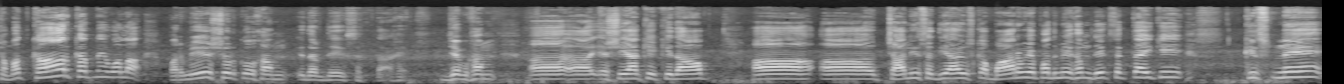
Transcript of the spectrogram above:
चमत्कार करने वाला परमेश्वर को हम इधर देख सकता है। जब हम एशिया की किताब चालीस अध्याय, उसका बारहवें पद में हम देख सकता है कि किसने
